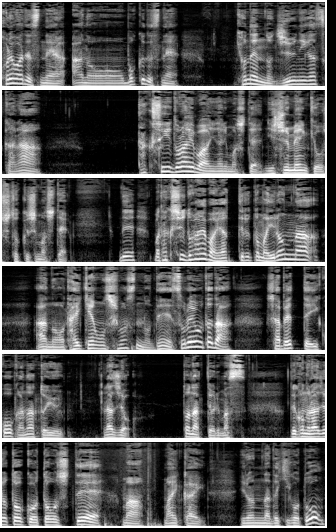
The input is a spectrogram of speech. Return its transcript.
これはですね、あのー僕ですね、去年の12月から、タクシードライバーになりまして、二種免許を取得しまして、で、まあ、タクシードライバーやってると、まあ、いろんな、あの、体験をしますので、それをただ喋っていこうかなというラジオとなっております。で、このラジオトークを通して、まあ、毎回いろんな出来事を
